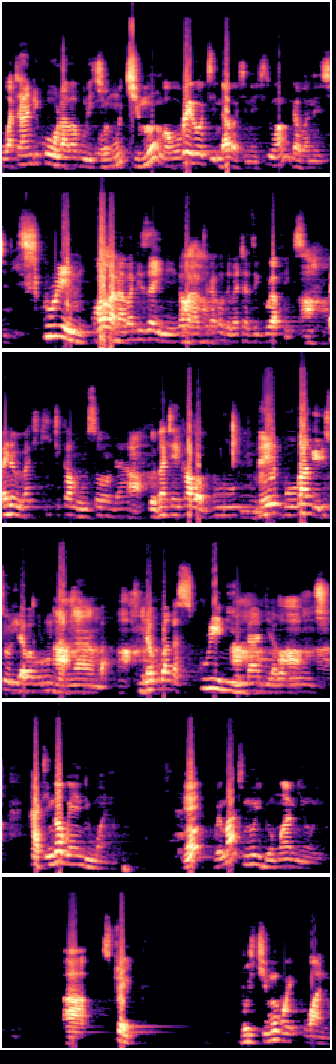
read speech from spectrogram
watandika olaba buli kimu mu kimu nga bwobeera oti ndaba kino ekiri wamu ndaba n'ekiri screen kuba bano abadesigning nga banaterako ze bayita zi graphics Aha. balina bwe bakikiitika mu nsonda Ah. bwe bateeka waggulu naye bw'obanga eriso liraba bulungi Ah. oŋŋamba Ah. nyina kuba nga screen yonna ngiraba Ah, bulungi ah. kati nga bwe ndi wano eh, bwe mba tunuulidde omwami oyo ah, straight buli kimu bwe wano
